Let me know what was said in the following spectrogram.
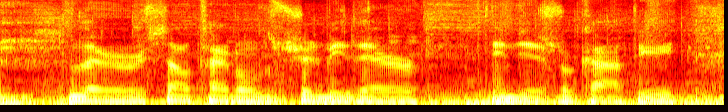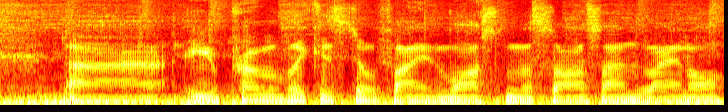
their self-titled should be there in digital copy. Uh, you probably can still find Lost in the Sauce on vinyl.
